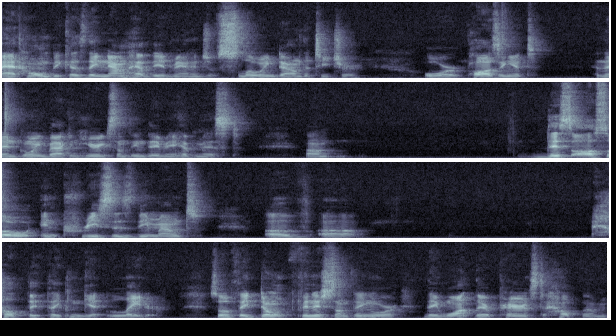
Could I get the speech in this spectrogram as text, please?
at home because they now have the advantage of slowing down the teacher or pausing it and then going back and hearing something they may have missed. Um, this also increases the amount of uh, help that they can get later. So if they don't finish something or they want their parents to help them,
